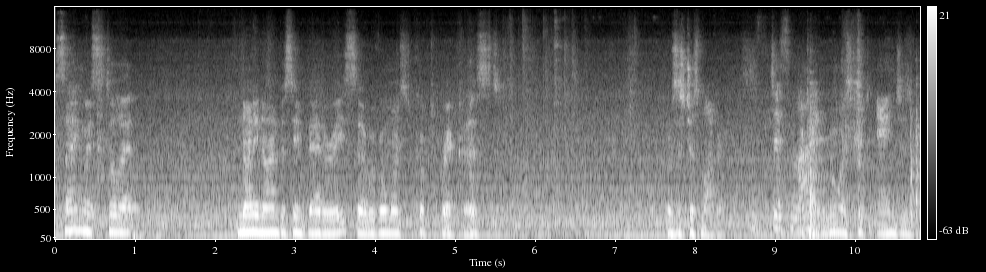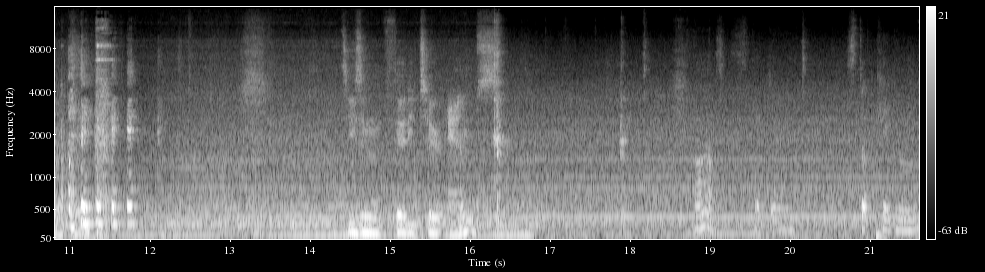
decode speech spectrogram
Saying we're still at 99% battery, so we've almost cooked breakfast. Or is this just my breakfast? Just Okay, mine we've almost cooked Ange's breakfast. it's using 32 amps. Oh, stop doing. Stop kicking.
